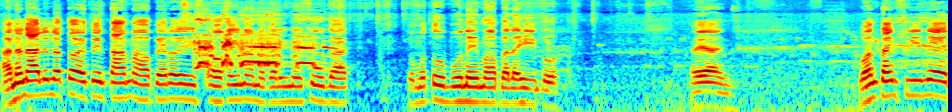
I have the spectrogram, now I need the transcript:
Ah, nanalo na to. Ito yung tama, oh, pero is okay na. Magaling na yung sugat. Tumutubo na yung mga balahibo. Ayan. One time winner.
